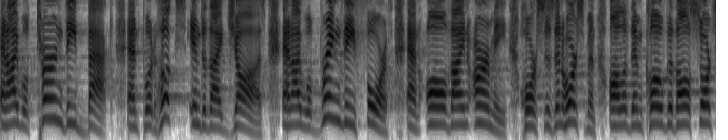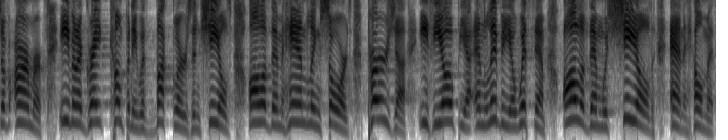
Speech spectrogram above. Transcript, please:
and I will turn thee back and put hooks into thy jaws, and I will bring thee forth and all thine army, horses and horsemen, all of them clothed with all sorts of armor, even a great company with bucklers and shields, all of them handling swords, Persia, Ethiopia, and Libya with them, all of them with shield and helmet,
